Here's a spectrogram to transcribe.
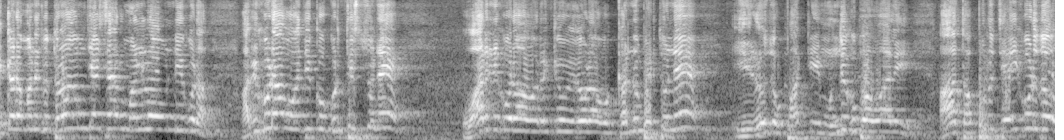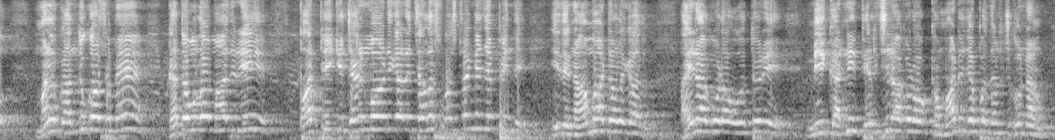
ఎక్కడ మనకు ద్రోహం చేశారు మనలో ఉండి కూడా. అవి కూడా ఒక దిక్కు గుర్తిస్తూనే వారిని కూడా వారికి కూడా కన్ను పెడుతూనే ఈరోజు పార్టీ ముందుకు పోవాలి. ఆ తప్పులు చేయకూడదు. మనకు అందుకోసమే గతంలో మాదిరి పార్టీకి జగన్మోహన్ గారు చాలా స్పష్టంగా చెప్పింది. ఇది నా మాటలు కాదు. అయినా కూడా ఒత్తిడి. మీకు అన్నీ తెలిసినా కూడా ఒక్క మాట చెప్పదలుచుకున్నాను.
